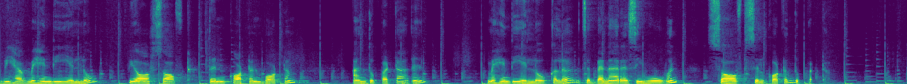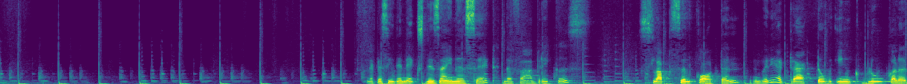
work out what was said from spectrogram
We have mehendi yellow pure soft thin cotton bottom and dupatta in mehendi yellow color. It's a Banarasi woven soft silk cotton dupatta. Let us see the next designer set. The fabric is slub silk cotton, very attractive ink blue color,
